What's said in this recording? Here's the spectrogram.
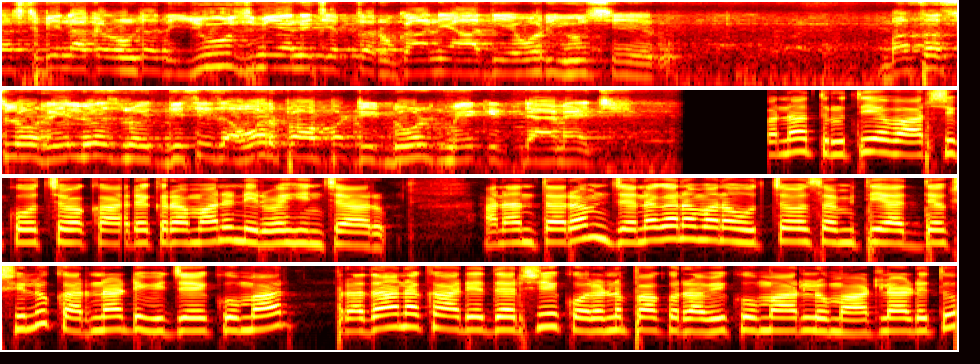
డస్ట్బిన్ అక్కడ ఉంటుంది. యూజ్ మీ అని చెప్తారు కానీ అది ఎవరు యూజ్ చేయరు. బస్సెస్లో రైల్వేస్లో this is our property don't make it damage మన తృతీయ వార్షికోత్సవ కార్యక్రమాన్ని నిర్వహించారు. అనంతరం జనగణమన ఉత్సవ సమితి అధ్యక్షులు కర్నాటి విజయ్ కుమార్ ప్రధాన కార్యదర్శి కొలనుపాకు రవికుమార్లు మాట్లాడుతూ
